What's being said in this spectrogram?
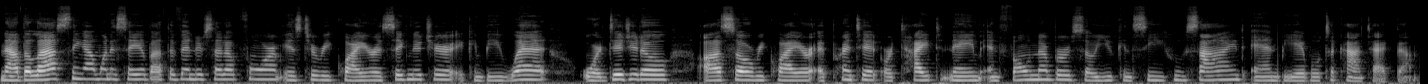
Now, the last thing I want to say about the vendor setup form is to require a signature. It can be wet or digital. Also, require a printed or typed name and phone number so you can see who signed and be able to contact them.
